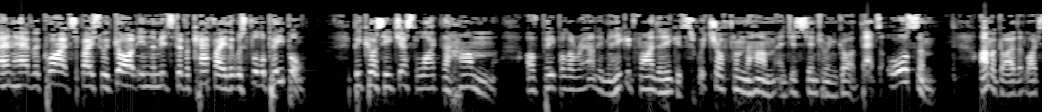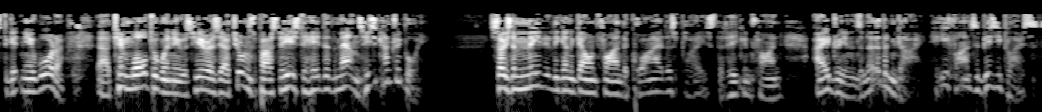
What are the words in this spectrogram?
and have a quiet space with God in the midst of a cafe that was full of people because he just liked the hum of people around him and he could find that he could switch off from the hum and just center in God. That's awesome. I'm a guy that likes to get near water. Uh, Tim Walter, when he was here as our children's pastor, he used to head to the mountains. He's a country boy. So he's immediately going to go and find the quietest place that he can find. Adrian's an urban guy. He finds a busy place.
